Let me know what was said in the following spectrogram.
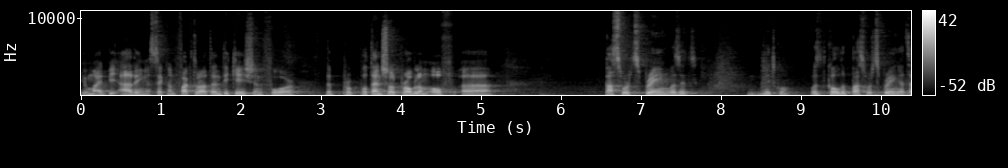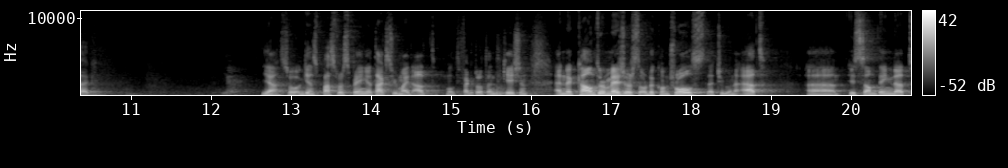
You might be adding a second factor authentication for the potential problem of uh, password spraying, was it, Mitko? Was it called the password spraying attack? Yeah. Yeah, so against password spraying attacks, you might add multi-factor authentication. And the countermeasures or the controls that you're going to add uh, is something that,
